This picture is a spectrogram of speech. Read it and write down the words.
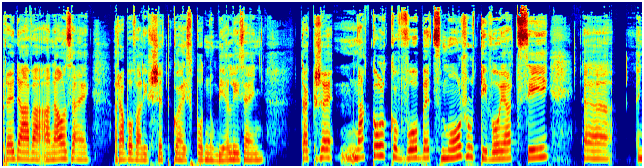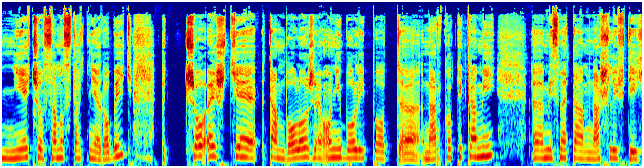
predáva a naozaj rabovali všetko, aj spodnú bielizeň. Takže nakoľko vôbec môžu tí vojaci e, niečo samostatne robiť, čo ešte tam bolo, že oni boli pod e, narkotikami. E, my sme tam našli v tých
